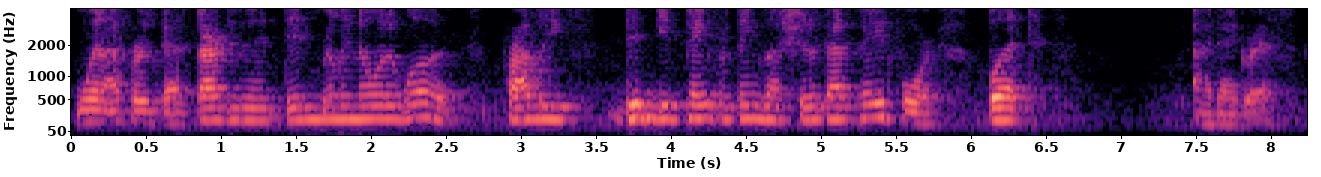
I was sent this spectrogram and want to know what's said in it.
when I first got started in it, didn't really know what it was. Probably didn't get paid for things I should have got paid for. But I digress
